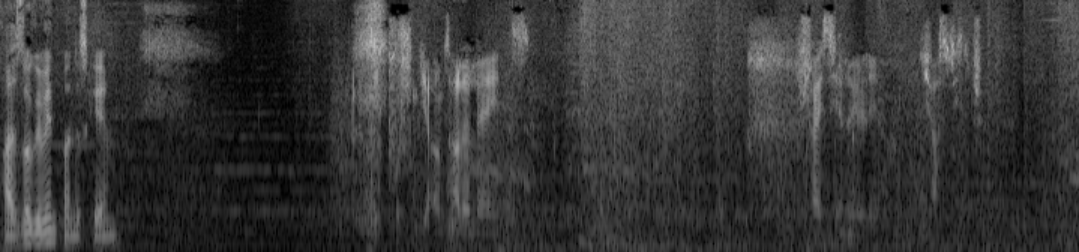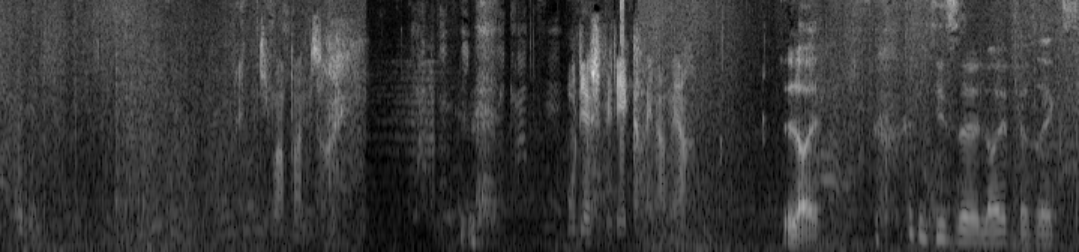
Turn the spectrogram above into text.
Also so gewinnt man das Game. Irgendwie pushen die uns alle Lanes. Scheiß Irelia. Ich hasse diesen Chip. Die mal sollen. Oh, der spielt eh keiner mehr. LOL. Diese LOL Physics.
